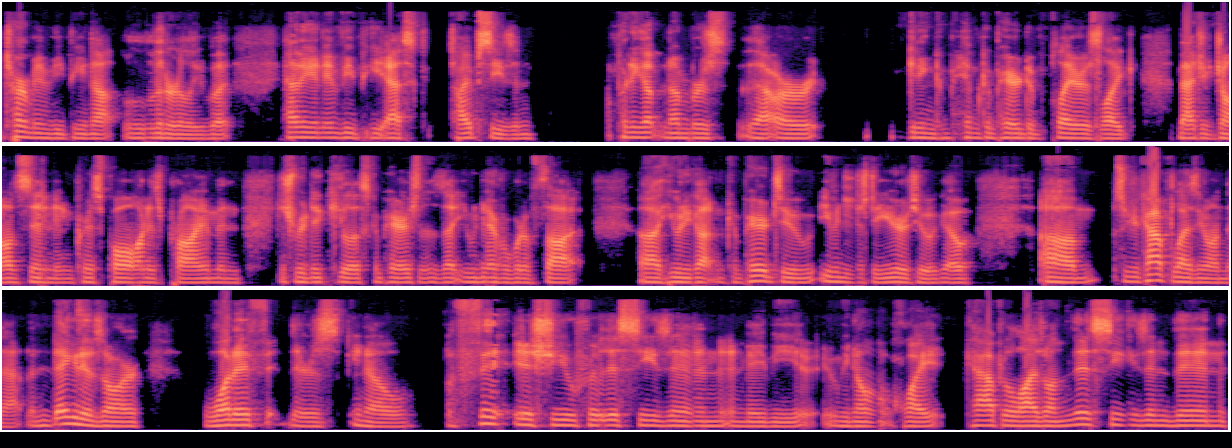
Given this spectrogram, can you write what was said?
term MVP, not literally, but having an MVP esque type season, putting up numbers that are getting him compared to players like Magic Johnson and Chris Paul in his prime, and just ridiculous comparisons that you never would have thought uh, he would have gotten compared to even just a year or two ago. Um, so you're capitalizing on that. The negatives are, what if there's you know a fit issue for this season, and maybe we don't quite capitalize on this season, then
